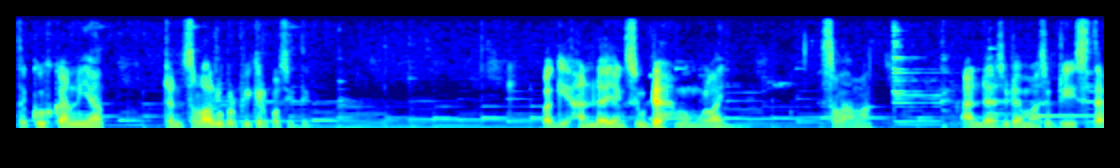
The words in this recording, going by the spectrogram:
teguhkan niat dan selalu berpikir positif. Bagi Anda yang sudah memulai, selamat. Anda sudah masuk di step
